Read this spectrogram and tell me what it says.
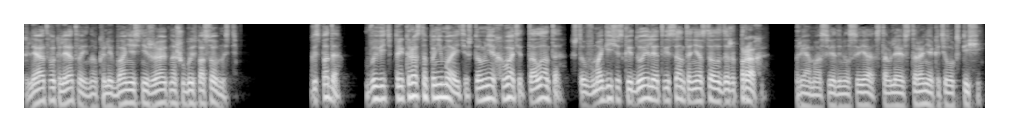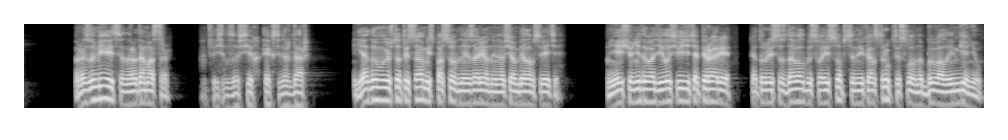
Клятва клятвой, но колебания снижают нашу боеспособность. Господа, вы ведь прекрасно понимаете, что мне хватит таланта, чтобы в магической дуэли от Висанта не осталось даже праха. Прямо осведомился я, оставляя в стороне котелок с пищей. «Разумеется, Народомастро», — ответил за всех экс-вердар. Я думаю, что ты самый способный и озаренный на всем белом свете. Мне еще не доводилось видеть оперария, который создавал бы свои собственные конструкты, словно бывалый ингениум.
